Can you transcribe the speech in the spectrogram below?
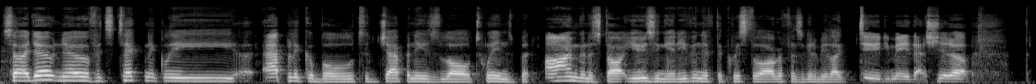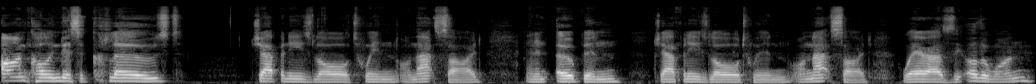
So I don't know if it's technically uh, applicable to Japanese law twins, but I'm going to start using it, even if the crystallographers are going to be like, "Dude, you made that shit up." I'm calling this a closed Japanese law twin on that side, and an open Japanese law twin on that side. Whereas the other one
